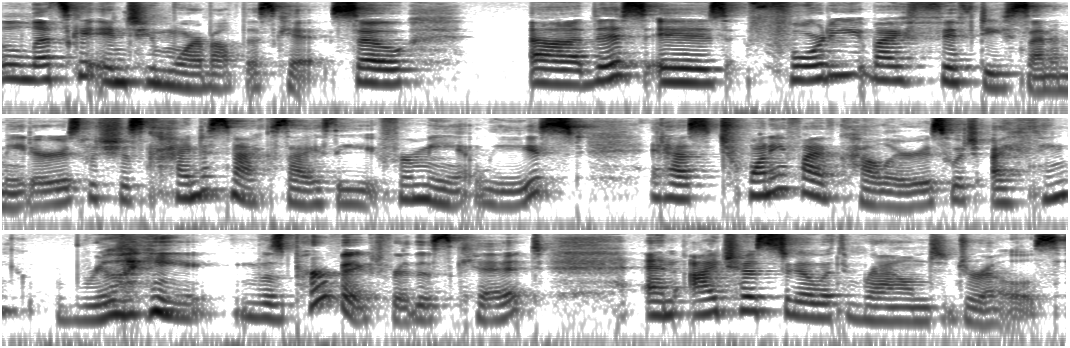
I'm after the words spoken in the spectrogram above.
let's get into more about this kit. So uh, this is 40 by 50 centimeters, which is kind of snack sizey for me at least. It has 25 colors, which I think really was perfect for this kit. And I chose to go with round drills.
